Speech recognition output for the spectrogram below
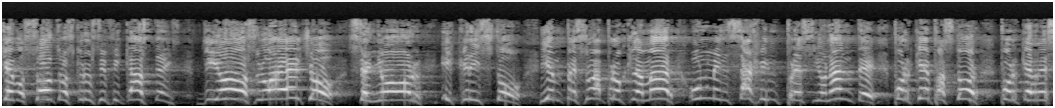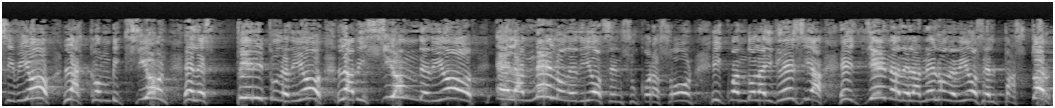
que vosotros crucificasteis, Dios lo ha hecho Señor y Cristo. Y empezó a proclamar un mensaje impresionante. ¿Por qué, pastor? Porque recibió la convicción, el Espíritu de Dios, la visión de Dios, el anhelo de Dios en su corazón. Y cuando la iglesia es llena del anhelo de Dios, el pastor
